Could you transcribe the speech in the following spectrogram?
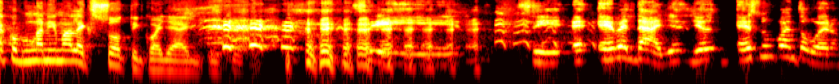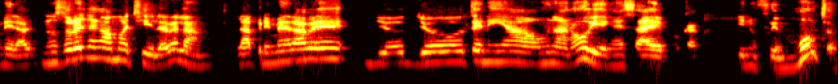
llegamos- como un animal exótico allá. en- Sí, sí, es, es verdad. Yo- yo- es un cuento bueno. Mira, nosotros llegamos a Chile, ¿verdad? La primera vez yo, yo tenía una novia en esa época y nos fuimos juntos.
